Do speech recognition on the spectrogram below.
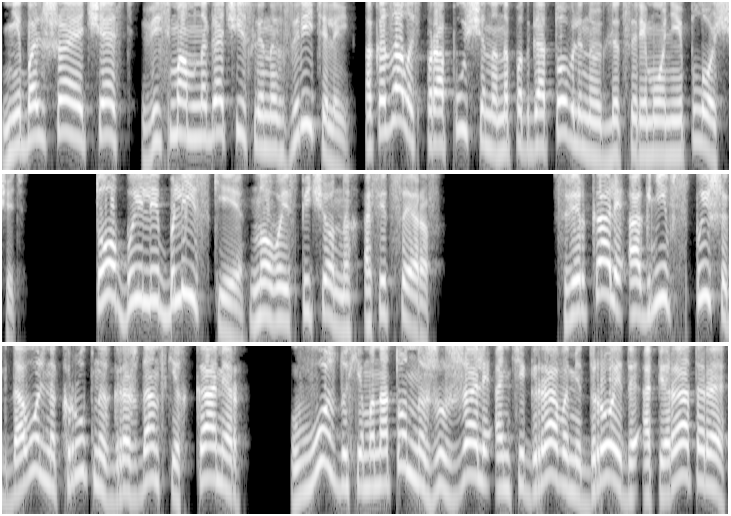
Небольшая часть весьма многочисленных зрителей оказалась пропущена на подготовленную для церемонии площадь. То были близкие новоиспеченных офицеров. Сверкали огни вспышек довольно крупных гражданских камер, в воздухе монотонно жужжали антигравами дроиды-операторы,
